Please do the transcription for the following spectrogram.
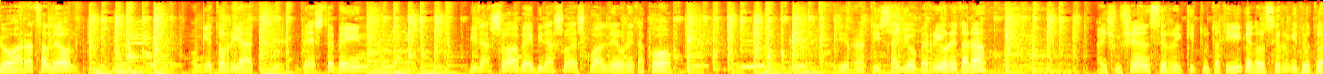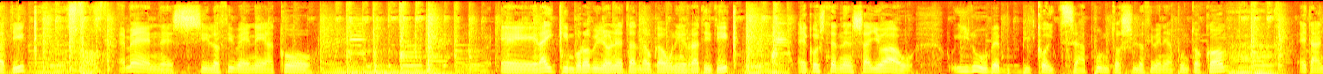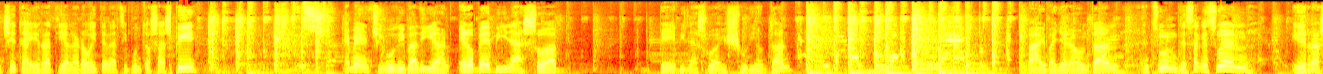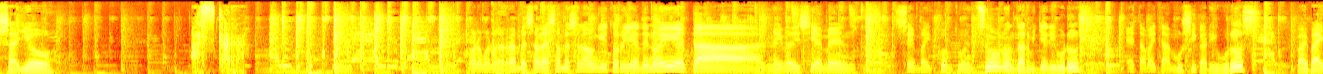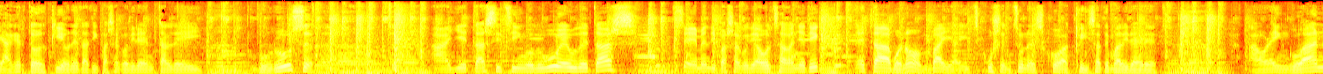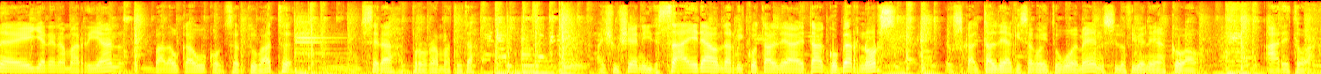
kaixo, arratzaldeon. Ongi etorriak beste behin, bidazoa be, bidazoa eskualde honetako, irrati zaio berri honetara, hain zuzen zirrikitutatik edo zirrikitutatik, hemen silozibeneako e, eraikin borobil honetan daukagun irratitik, ekoizten den saio hau irubebikoitza.silozibenea.com eta antxeta irratia larogeita behatzi.saspi hemen txigudi badian ero be bidazoa be bidazoa isuri hontan. Bai, baiara hontan entzun dezakezuen irrasaio azkarra. Bueno, bueno, erran bezala, esan bezala ongi etorriak denoi eta nahi badizia hemen zenbait kontu entzun, ondar bilari buruz eta baita musikari buruz. Bai, bai, agertoki honetatik pasako diren taldei buruz aietaz itzingo dugu eudetaz. Ze hemen pasako dira holtza gainetik. Eta, bueno, bai, itzkus entzunezkoak izaten badira ere. Ahora ingoan, eiaren amarrian badaukagu kontzertu bat. Mm, zera programatuta. Aixuxen, irzaera ondarbiko taldea eta gobernors Euskal taldeak izango ditugu hemen silozibeneako hau aretoan.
